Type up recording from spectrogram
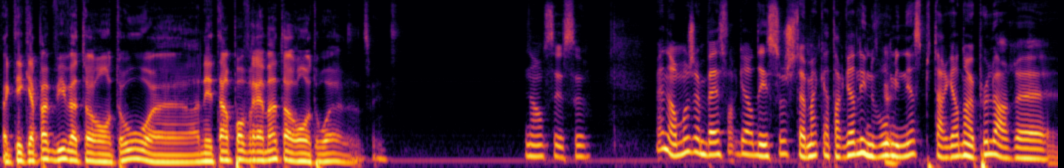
Fait que tu es capable de vivre à Toronto euh, en n'étant pas vraiment torontois. là. Non, c'est ça. Mais non, moi, j'aime bien ça regarder ça, justement, quand tu regardes les nouveaux ministres, puis tu regardes un peu leur. euh,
